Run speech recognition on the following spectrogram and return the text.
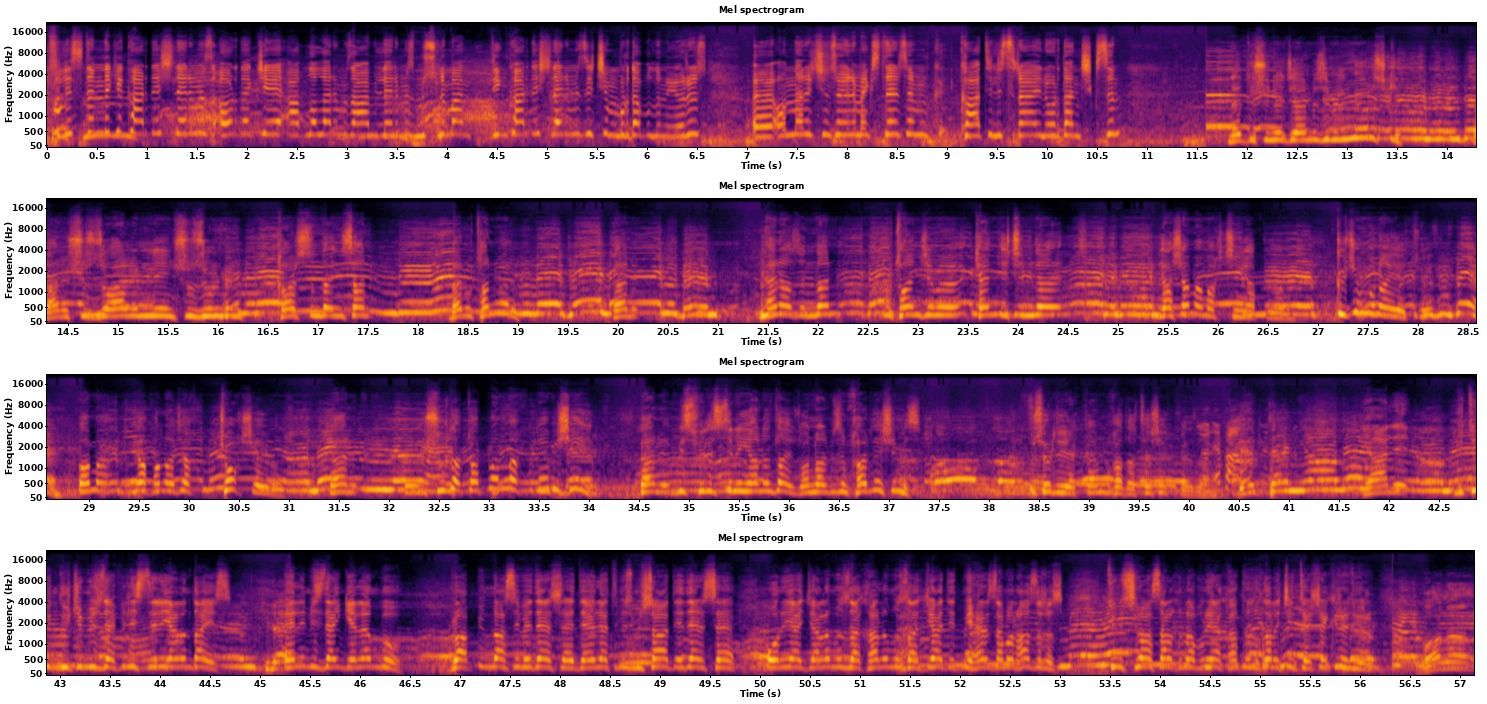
Filistin'deki kardeşlerimiz, oradaki ablalarımız, abilerimiz, Müslüman din kardeşlerimiz için burada bulunuyoruz. Ee, onlar için söylemek istersem katil İsrail oradan çıksın. Ne düşüneceğimizi bilmiyoruz ki. Yani şu zalimliğin, şu zulmün karşısında insan ben utanıyorum. Yani en azından utancımı kendi içimde yaşamamak için yapıyorum. Gücüm buna yetiyor. Ama yapılacak çok şey var. Yani e, şurada toplanmak bile bir şey. Yani biz Filistin'in yanındayız. Onlar bizim kardeşimiz. Bu söyleyeceklerim bu kadar. Teşekkür ederim. Yani bütün gücümüzle Filistin'in yanındayız. Elimizden gelen bu. Rabbim nasip ederse, devletimiz müsaade ederse oraya canımızla, kanımızla cihad etmeye her zaman hazırız. Tüm Sivas halkına buraya katıldıkları için teşekkür ediyorum. Valla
